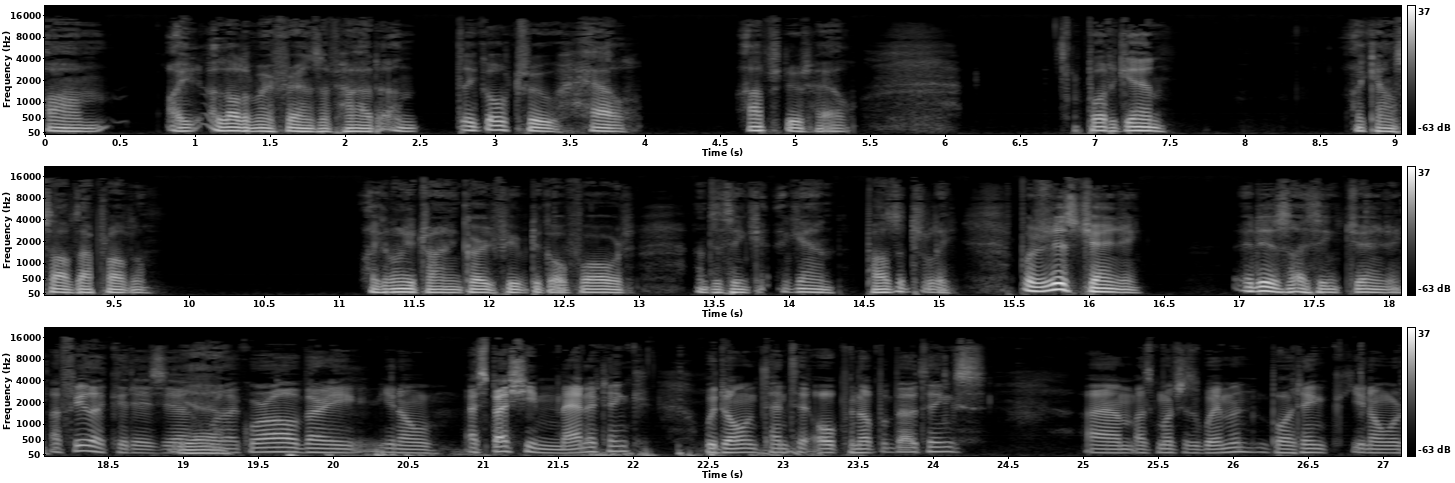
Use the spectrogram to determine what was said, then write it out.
um, I a lot of my friends have had, and they go through hell, absolute hell. But again, I can't solve that problem. I can only try and encourage people to go forward and to think again positively. But it is changing. It is, I think, changing. I feel like it is, yeah. Yeah. We're like we're all very, you know, especially men. I think we don't tend to open up about things um, as much as women. But I think you know we're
